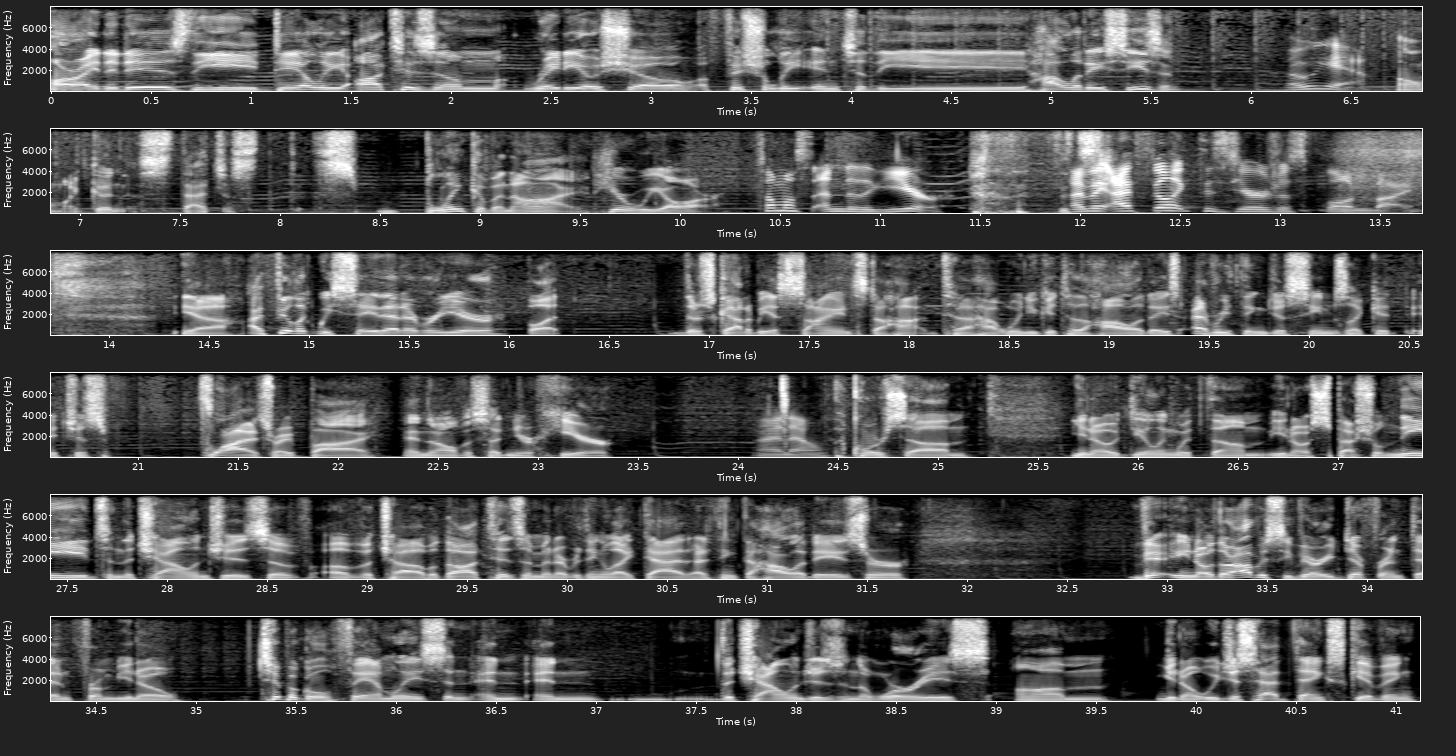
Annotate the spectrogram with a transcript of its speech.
All right, it is the daily autism radio show officially into the holiday season. Oh yeah, Oh my goodness, that just blink of an eye. Here we are. it's almost end of the year. I mean, I feel like this year has just flown by. Yeah, I feel like we say that every year, but there's got to be a science to how, to how when you get to the holidays, everything just seems like it, it just flies right by, and then all of a sudden you're here. I know. Of course, um, you know, dealing with um, you know special needs and the challenges of of a child with autism and everything like that. I think the holidays are, ve- you know, they're obviously very different than from you know typical families and and and the challenges and the worries. Um, you know, we just had Thanksgiving.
